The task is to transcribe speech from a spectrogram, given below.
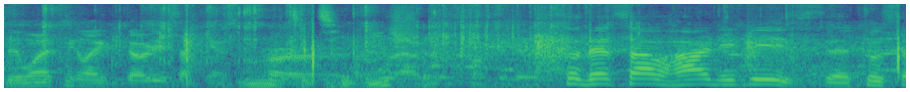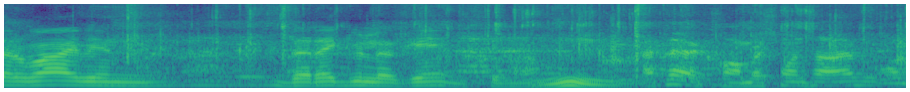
They want to take like 30 seconds Mm, per. it's a TV whatever the fuck it is. So that's how hard it is uh, to survive in the regular games, you know. Mm. I played at Commerce one time. Oh my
